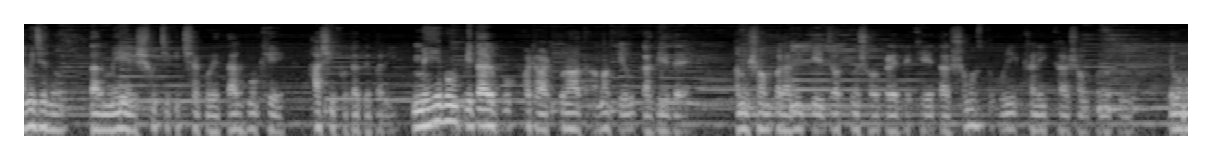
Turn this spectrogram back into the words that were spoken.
আমি যেন তার মেয়ের সুচিকিৎসা করে তার মুখে হাসি ফোটাতে পারি। মেয়ে এবং পিতার বুক ফাটা আর্তনাদ আমাকেও কাঁদিয়ে দেয়। আমি সম্পারানীকে যত্ন সহকারে দেখে তার সমস্ত পরীক্ষা নিরীক্ষা সম্পন্ন করি এবং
